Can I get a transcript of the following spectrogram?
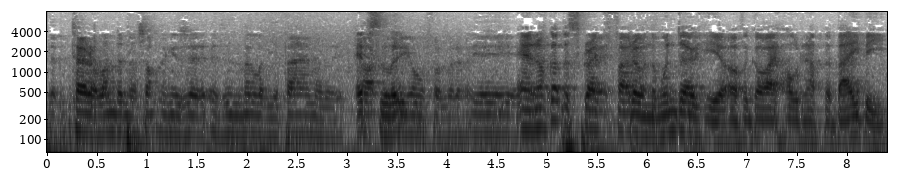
the, the Tower of London or something is, uh, is in the middle of your palm or the Absolutely. Or whatever. Yeah, yeah, yeah. And I've got this great photo in the window here of a guy holding up a baby,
